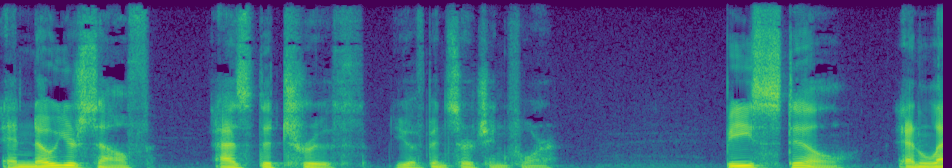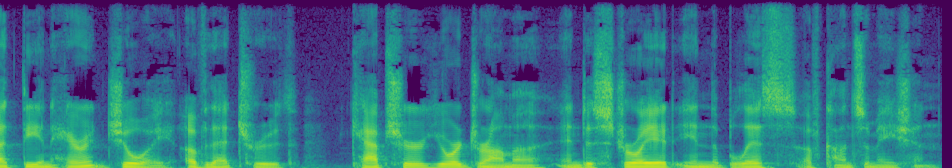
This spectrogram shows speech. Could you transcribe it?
and know yourself as the truth you have been searching for. Be still and let the inherent joy of that truth capture your drama and destroy it in the bliss of consummation.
